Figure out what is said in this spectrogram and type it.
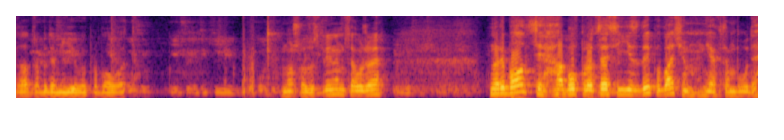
Завтра будемо її випробовувати. Ну що, зустрінемося вже на рибалці або в процесі їзди. Побачимо, як там буде.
